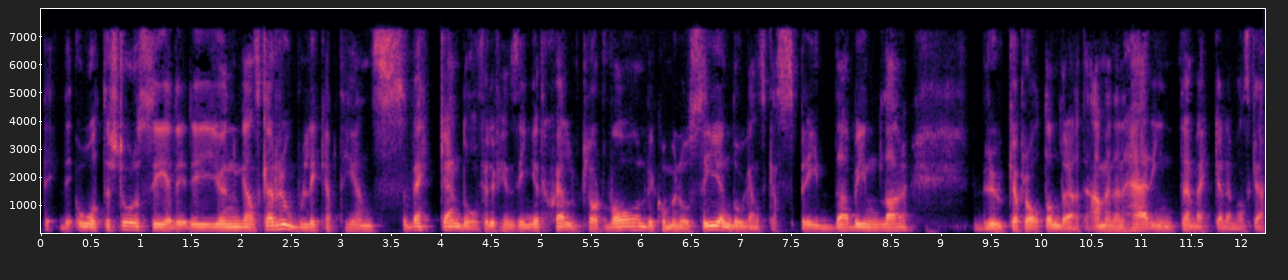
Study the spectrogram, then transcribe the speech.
det, det, återstår att se. Det, det, är ju en ganska rolig kaptensvecka ändå för det finns inget självklart val. Vi kommer nog se ändå ganska spridda bindlar. Vi brukar prata om det där, att ah, men den här är inte en vecka där man ska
